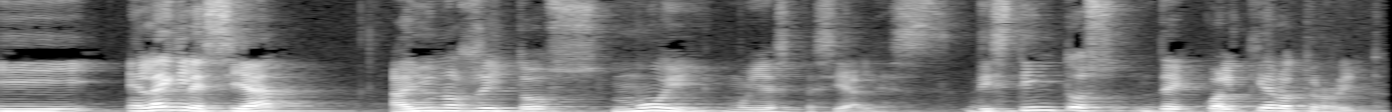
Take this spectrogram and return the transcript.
Y en la iglesia hay unos ritos muy, muy especiales, distintos de cualquier otro rito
